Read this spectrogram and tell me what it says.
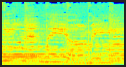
you're in the army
